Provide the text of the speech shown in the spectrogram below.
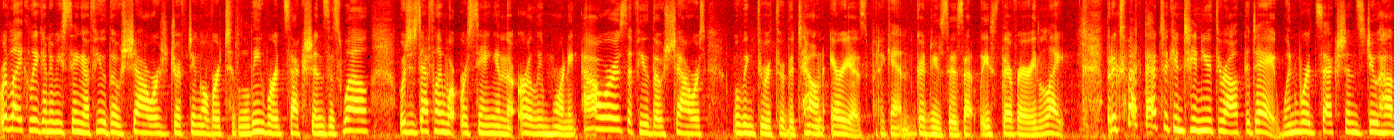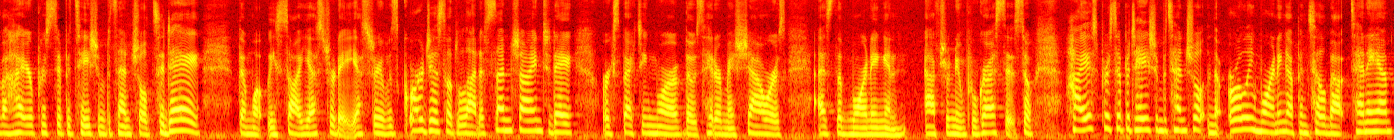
we're likely going to be seeing a few of those showers drifting over to the leeward sections as well, which is definitely what we're seeing in the early morning hours. A few of those showers moving through through the town areas. But again, good news is at least they're very light. But expect that to continue throughout the day. Windward sections do have a higher precipitation potential today than what we saw yesterday. Yesterday was gorgeous with a lot of sunshine. Today, we're expecting more of those hit or miss showers as the morning and afternoon progresses. So highest precipitation potential in the early morning up until about 10 a.m.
